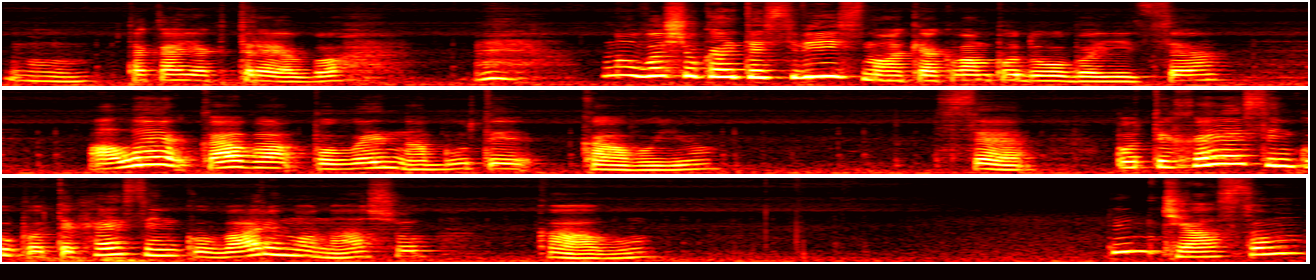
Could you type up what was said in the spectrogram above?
ну, така, як треба. Ну, ви шукайте свій смак, як вам подобається. Але кава повинна бути кавою. Все. Потихесеньку, потихесеньку варимо нашу каву. Тим часом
